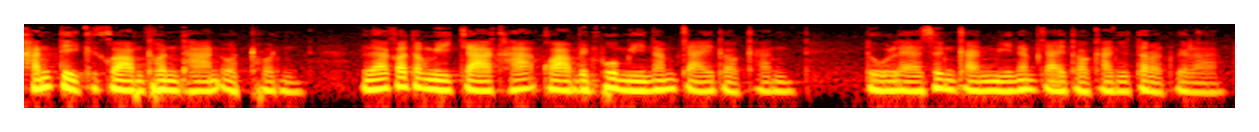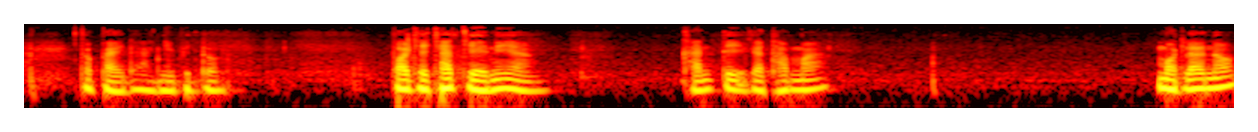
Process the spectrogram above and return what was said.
ขันติคือความทนทานอดทน แล้วก็ต้องมีจาคะความเป็นผู้มีน้ำใจต่อกัน ดูแลซึ่งการมีน้ำใจต่อกันอยู่ตลอดเวลาต้องไปได้นี้เป็นต้นพอจะชัดเจนนี่ยังขันติกับธรรมะ หมดแล้วเนาะ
